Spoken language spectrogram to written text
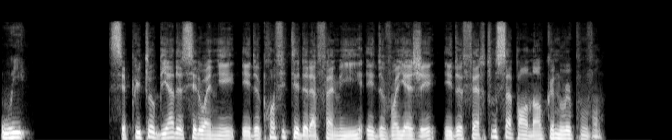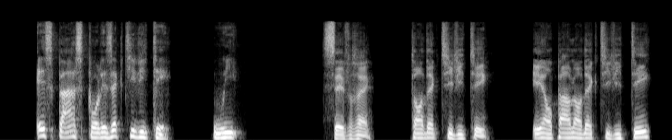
Oui. C'est plutôt bien de s'éloigner et de profiter de la famille et de voyager et de faire tout ça pendant que nous le pouvons. Espace pour les activités. Oui. C'est vrai. Tant d'activités. Et en parlant d'activités,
